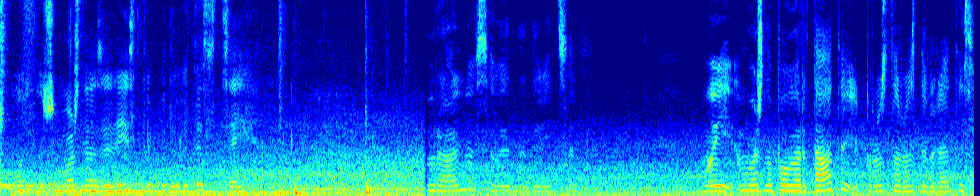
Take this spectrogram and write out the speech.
Ось дуже можна залізти і подивитись цей. Ну, Реально все видно, дивіться. Можна повертати і просто роздивлятись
